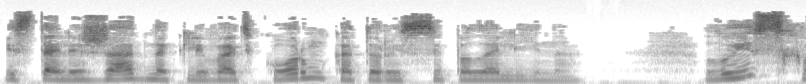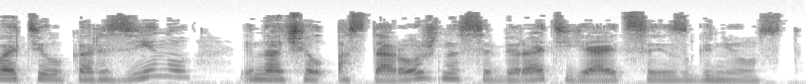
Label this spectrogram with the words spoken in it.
и стали жадно клевать корм, который сыпала Лина. Луис схватил корзину и начал осторожно собирать яйца из гнезд.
